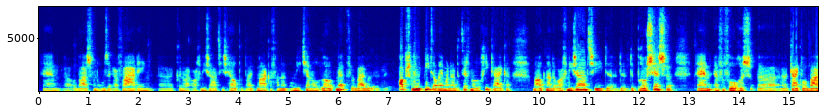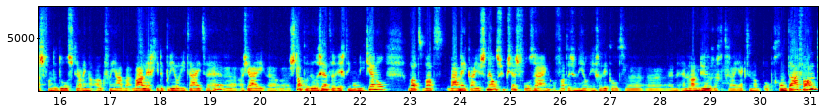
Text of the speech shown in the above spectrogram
En uh, op basis van onze ervaring uh, kunnen wij organisaties helpen bij het maken van een omnichannel roadmap, waarbij we absoluut niet alleen maar naar de technologie kijken, maar ook naar de organisatie, de, de, de processen. En, en vervolgens uh, kijken we op basis van de doelstellingen ook van ja, waar, waar leg je de prioriteiten? Hè? Uh, als jij stappen wil zetten richting omnichannel, wat, wat, waarmee kan je snel succesvol zijn? Of wat is een heel ingewikkeld en, en langdurig traject? En op, op grond daarvan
